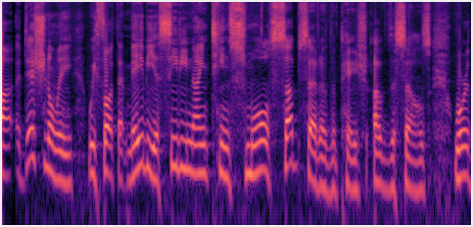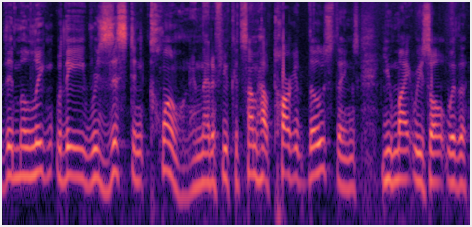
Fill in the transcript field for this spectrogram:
Uh, additionally, we thought that maybe a CD19 small subset of the patient, of the cells were the, malign- the resistant clone, and that if you could somehow target those things, you might result with a,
